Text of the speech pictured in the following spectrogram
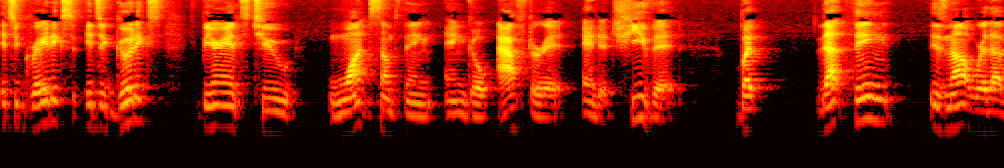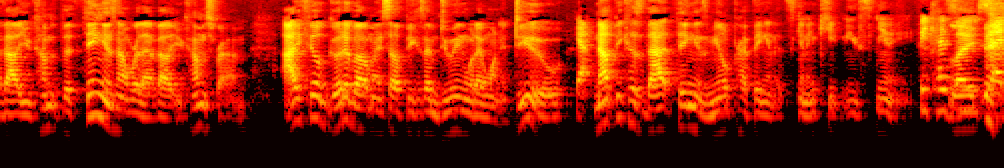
it's a great ex- it's a good experience to want something and go after it and achieve it, but that thing is not where that value comes. The thing is not where that value comes from. I feel good about myself because I'm doing what I want to do, Yeah. not because that thing is meal prepping and it's gonna keep me skinny. because you said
